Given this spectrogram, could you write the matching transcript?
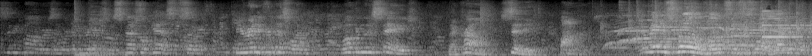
City Bombers, and we're going to bring up some special guests. So be ready for this one. Welcome to the stage, the Crown City Bombers. Get ready to stroll, folks. This is stroll.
